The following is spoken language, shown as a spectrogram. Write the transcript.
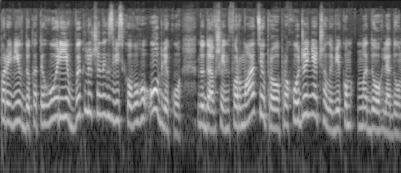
перевів до категорії виключених з військового обліку, додавши інформацію про проходження чоловіком медогляду.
